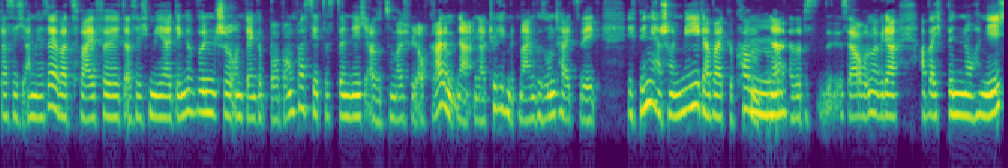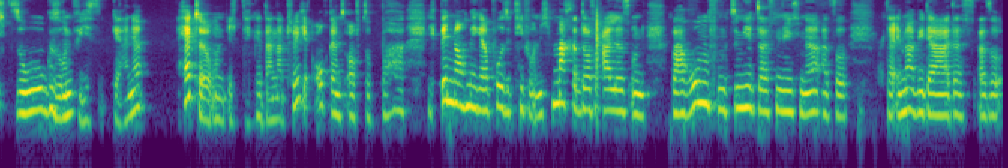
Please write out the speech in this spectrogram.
dass ich an mir selber zweifle, dass ich mir Dinge wünsche und denke: „Boah, warum passiert das denn nicht?“ Also, zum Beispiel auch grade mit 'ner natürlich mit meinem Gesundheitsweg. Ich bin ja schon mega weit gekommen, ne? Mhm. Also, das ist ja auch immer wieder aber ich bin noch nicht so gesund, wie ich's gerne hätte. Und ich denke dann natürlich auch ganz oft so: „Boah, ich bin doch mega positiv und ich mache doch alles und warum funktioniert das nicht?“ Ne? Also, da immer wieder das also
